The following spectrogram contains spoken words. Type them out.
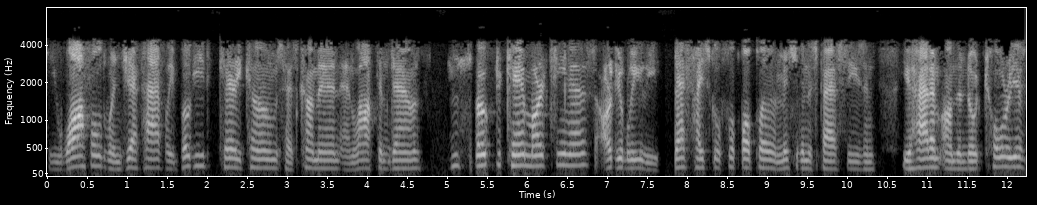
He waffled when Jeff Hafley boogied. Kerry Combs has come in and locked him down. You spoke to Cam Martinez, arguably the best high school football player in Michigan this past season. You had him on the notorious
